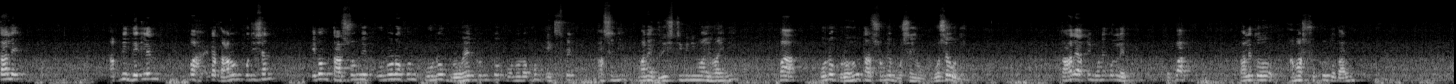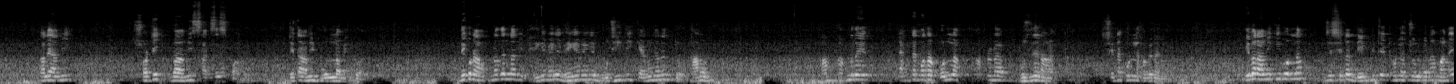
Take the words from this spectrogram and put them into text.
তাহলে আপনি দেখলেন, বাহ এটা দারুণ পজিশন এবং তার সঙ্গে কোনো রকম কোনো গ্রহের কিন্তু কোনো রকম এক্সপেক্ট আসেনি মানে দৃষ্টি বিনিময় হয়নি বা কোনো গ্রহ তার সঙ্গে বসে, বসেও নেই। তাহলে আপনি মনে করলেন বাহ, তাহলে তো আমার শুক্র তো দারুণ। তাহলে আমি সঠিক বা আমি সাকসেস পাবো, যেটা আমি বললাম একটু আগে। দেখুন, আপনাদের না আমি ভেঙে ভেঙে ভেঙে ভেঙে বুঝিয়ে দিই কেন জানেন তো? কারণ আপনাদের একটা কথা বললাম, আপনারা বুঝলেন আর একটা, সেটা করলে হবে না এবার আমি কি বললাম? যে সেটা ডেবিটেড হলে চলবে না মানে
